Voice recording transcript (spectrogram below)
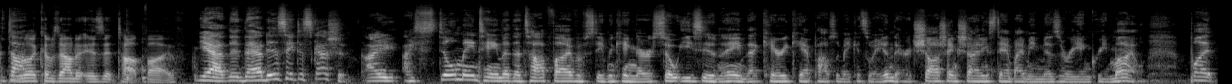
It really comes down to is it top five? Yeah, th- that is a discussion. I, I still maintain that the top five of Stephen King are so easy to name that Carrie can't possibly make its way in there. It's Shawshank, Shining, Stand By Me, Misery, and Green Mile. But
